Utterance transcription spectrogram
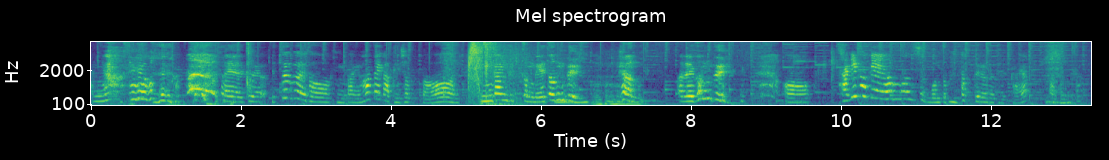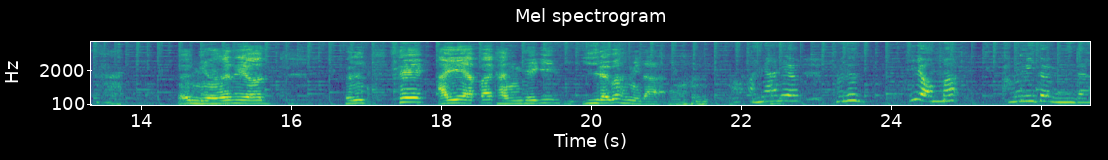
안녕하세요. 네, 그 유튜브에서 굉장히 화제가 되셨던 인간극적 레전드 편, 아, 레전드. 어, 자기소개 한 번씩 먼저 부탁드려도 될까요? 아, 먼저? 안녕하세요. 저는 새 아이의 아빠 강재기이라고 합니다. 안녕하세요. 저는 이 엄마 박미덕입니다.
